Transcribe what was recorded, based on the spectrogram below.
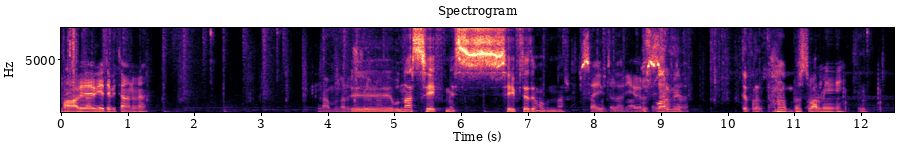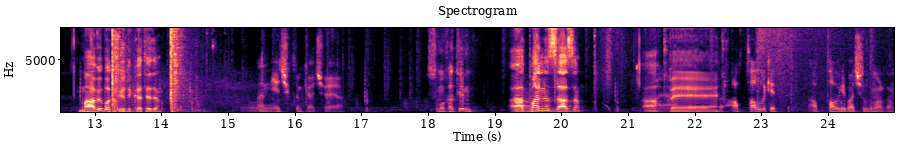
Mavi. Ev yedi bir tane. Ben bunları düşünüyorum. Ee, bunlar safe mi? Safe'te değil mi bunlar? Yarısı. var mı? Different. Boost var mı? Mavi bakıyor dikkat edin. Ben niye çıktım ki açığa ya? Smoke atayım? Atmanız lazım. Ah be. Aptallık etti. Aptal gibi açıldım oradan.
